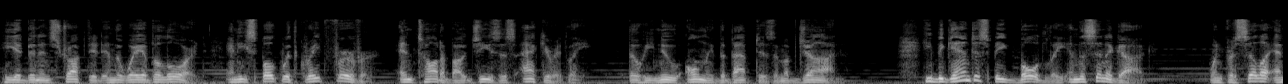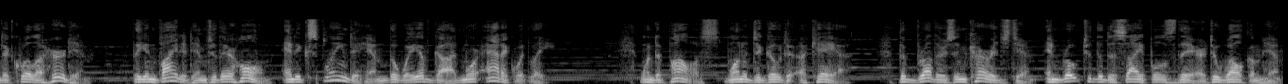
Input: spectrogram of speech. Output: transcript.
He had been instructed in the way of the Lord, and he spoke with great fervor and taught about Jesus accurately, though he knew only the baptism of John. He began to speak boldly in the synagogue. When Priscilla and Aquila heard him, they invited him to their home and explained to him the way of God more adequately. When Apollos wanted to go to Achaia, the brothers encouraged him and wrote to the disciples there to welcome him.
